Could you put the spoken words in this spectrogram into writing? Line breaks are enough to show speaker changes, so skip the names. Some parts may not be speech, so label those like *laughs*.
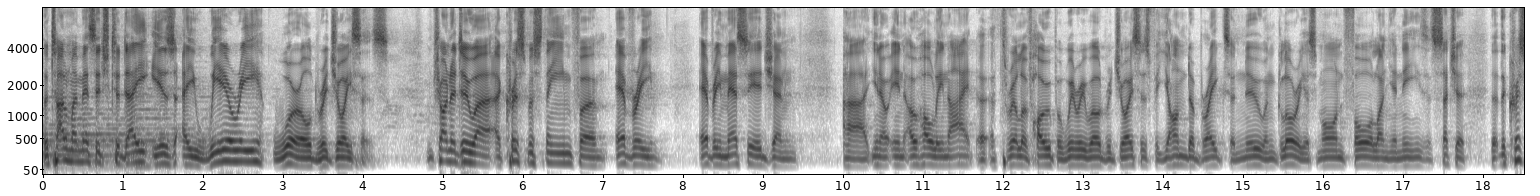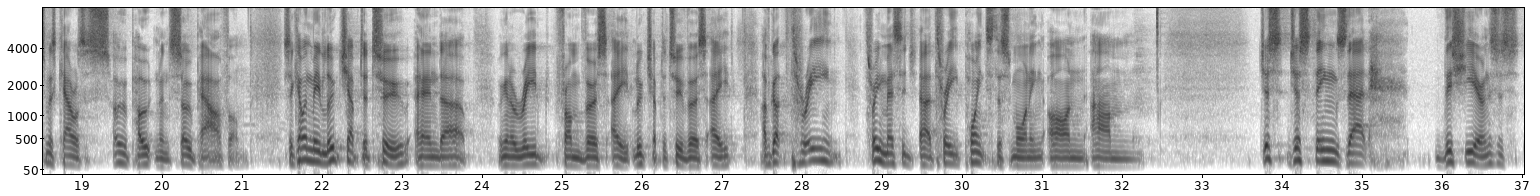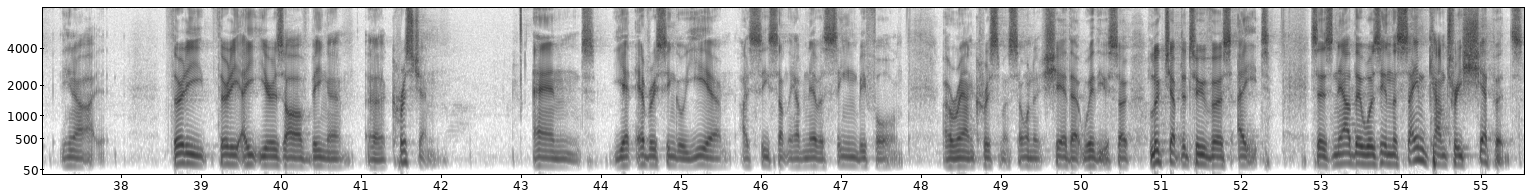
The title of my message today is A Weary World Rejoices. I'm trying to do a, a Christmas theme for every, every message, and uh, you know, in O Holy Night, a, a, thrill of hope, a weary world rejoices, for yonder breaks a new and glorious morn. Fall on your knees. It's such a, the, the Christmas carols are so potent and so powerful. So come with me, Luke chapter 2, and uh, we're going to read from verse 8. Luke chapter 2, verse 8. I've got three three message, uh, three points this morning on um, just just things that this year, and this is you know, 30, 38 years of being a, a Christian, and yet every single year I see something I've never seen before around Christmas. So I want to share that with you. So Luke chapter 2, verse 8 says, Now there was in the same country shepherds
